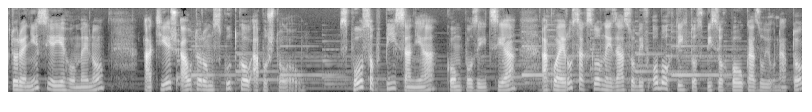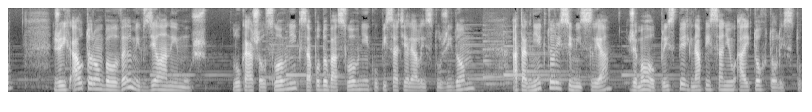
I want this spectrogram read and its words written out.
ktoré nesie jeho meno a tiež autorom skutkov apoštolov. Spôsob písania, kompozícia, ako aj rozsah slovnej zásoby v oboch týchto spisoch poukazujú na to, že ich autorom bol veľmi vzdelaný muž. Lukášov slovník sa podobá slovníku písateľa listu Židom a tak niektorí si myslia, že mohol prispieť k napísaniu aj tohto listu.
